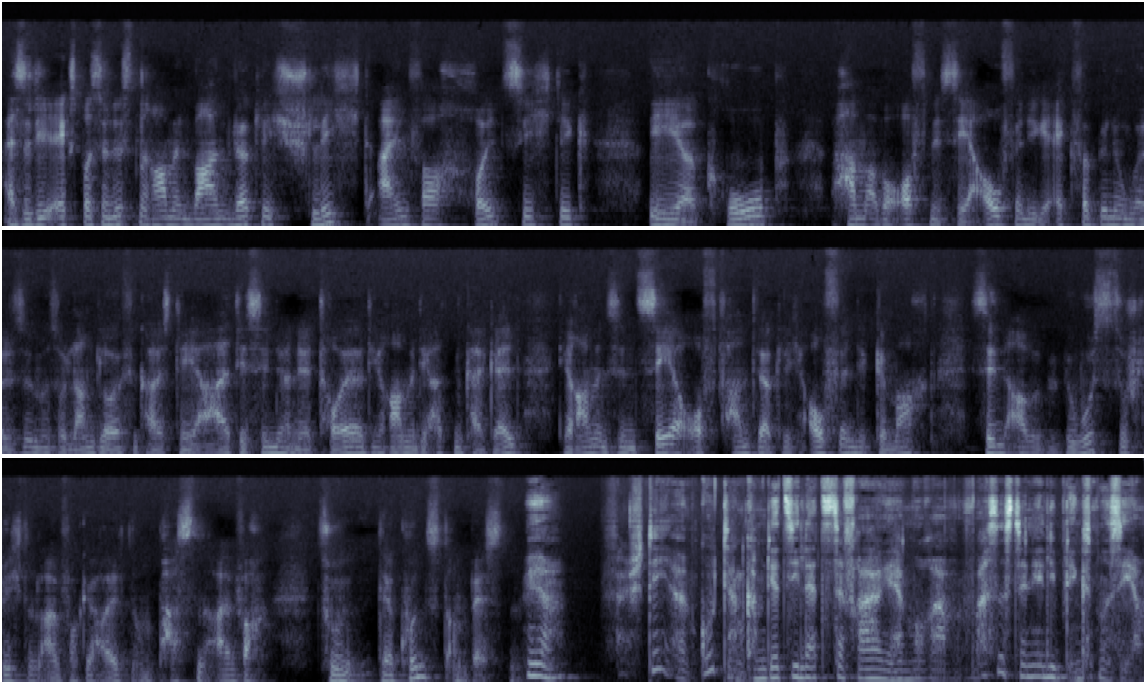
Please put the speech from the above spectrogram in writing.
Also die Expressionistenrahmen waren wirklich schlicht, einfach, holzsichtig eher grob, haben aber oft eine sehr aufwendige Eckverbindung, weil es immer so landläufig heißt, ja, die sind ja nicht teuer, die Rahmen, die hatten kein Geld. Die Rahmen sind sehr oft handwerklich aufwendig gemacht, sind aber bewusst so schlicht und einfach gehalten und passen einfach zu der Kunst am besten. Ja, verstehe. Gut, dann kommt jetzt die letzte Frage, Herr Mora. Was ist denn Ihr Lieblingsmuseum?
